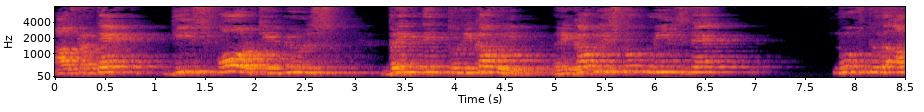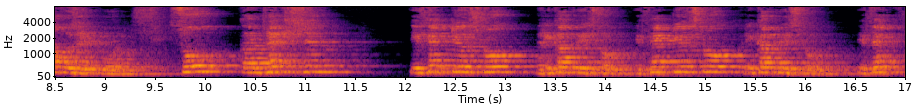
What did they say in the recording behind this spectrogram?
after that these four tubules bring them to recovery. Recovery stroke means they move to the opposite pole. So contraction effective stroke, recovery stroke, effective stroke, recovery stroke, effect.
